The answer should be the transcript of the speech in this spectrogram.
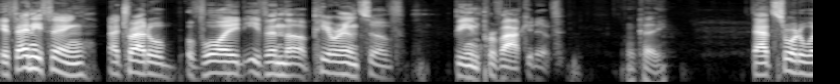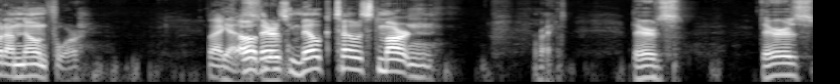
if anything, I try to avoid even the appearance of being provocative. Okay, That's sort of what I'm known for. Like, oh, Yes, oh, you're- there's Milk Toast Martin. right. There's, there's,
